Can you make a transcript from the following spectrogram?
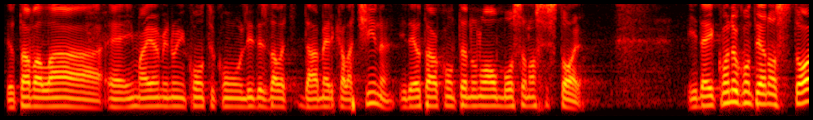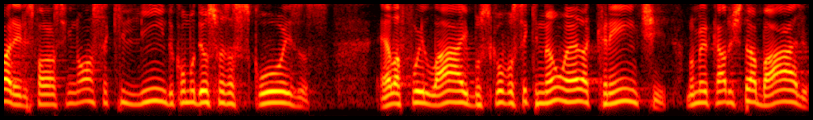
Eu estava lá é, em Miami num encontro com líderes da, da América Latina, e daí eu estava contando no almoço a nossa história. E daí, quando eu contei a nossa história, eles falaram assim: Nossa, que lindo, como Deus faz as coisas. Ela foi lá e buscou você que não era crente, no mercado de trabalho.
